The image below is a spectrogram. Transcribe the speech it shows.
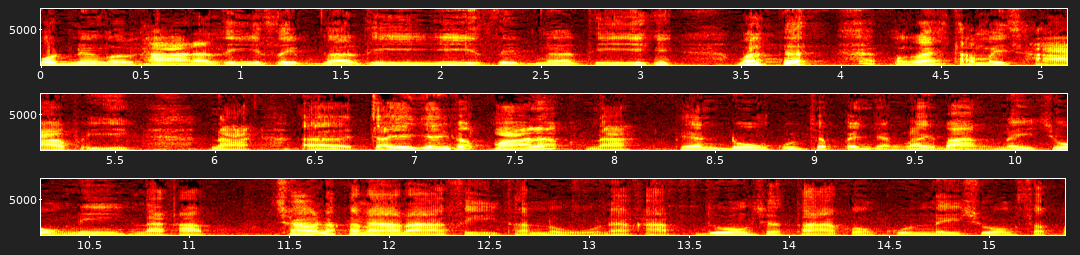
คนหนึ่งก็ห้านาทีสิบนาทียี่สิบนาที มันมันก็ทำให้ช้าไปอีกนะเออใจเย็นๆครับมาแล้วนะเพราะฉะนั้นดวงคุณจะเป็นอย่างไรบ้างในช่วงนี้นะครับ ชาวลัคนาราศีธนูนะครับ ดวงชะตาของคุณในช่วงสัป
